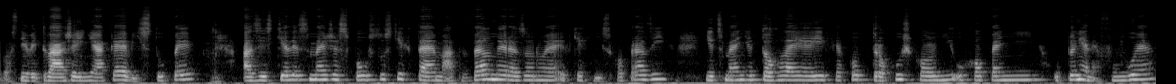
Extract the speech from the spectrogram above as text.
vlastně vytvářejí nějaké výstupy. A zjistili jsme, že spoustu z těch témat velmi rezonuje i v těch nízkoprazích, nicméně tohle jejich jako trochu školní uchopení úplně nefunguje.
